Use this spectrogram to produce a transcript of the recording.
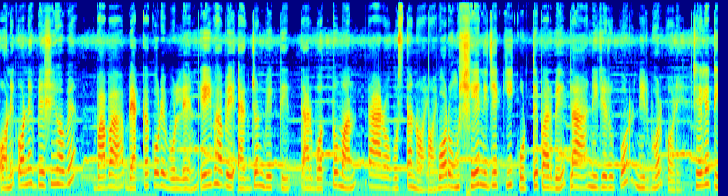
অনেক অনেক বেশি হবে? বাবা ব্যাখ্যা করে বললেন, এইভাবে একজন ব্যক্তির তার বর্তমান তার অবস্থা নয়, বরং সে নিজে কি করতে পারবে তা নিজের উপর নির্ভর করে। ছেলেটি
